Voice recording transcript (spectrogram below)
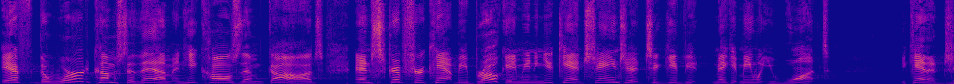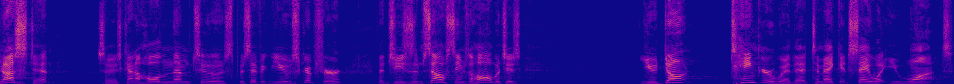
If the word comes to them and he calls them gods, and scripture can't be broken, meaning you can't change it to give you, make it mean what you want, you can't adjust it, so he's kind of holding them to a specific view of Scripture that Jesus himself seems to hold, which is you don't tinker with it to make it say what you want,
